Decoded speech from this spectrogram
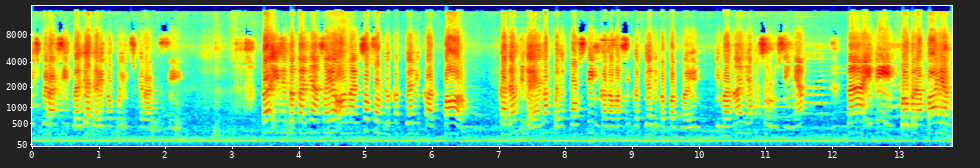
inspirasi, belajar dari toko inspirasi. Mbak izin bertanya, saya online shop sambil kerja di kantor. Kadang tidak enak banyak posting karena masih kerja di tempat lain. Gimana ya solusinya? Nah ini beberapa yang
